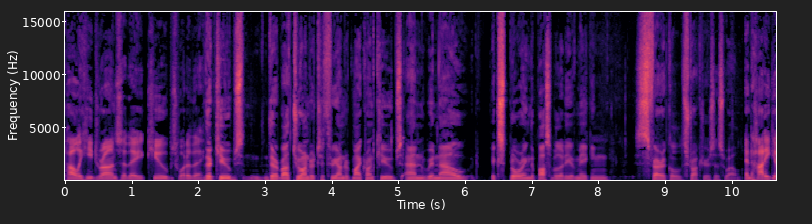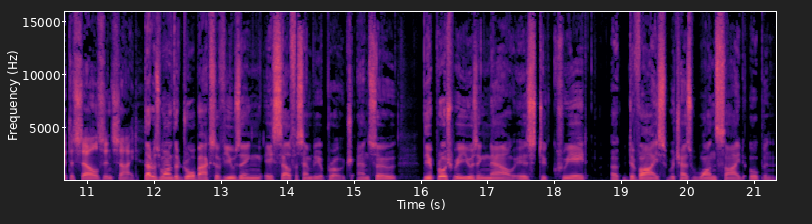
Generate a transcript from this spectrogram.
polyhedrons? Are they cubes? What are they? They're cubes. They're about 200 to 300 micron cubes, and we're now exploring the possibility of making spherical structures as well. And how do you get the cells inside? That was one of the drawbacks of using a self assembly approach. And so the approach we're using now is to create a device which has one side open.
